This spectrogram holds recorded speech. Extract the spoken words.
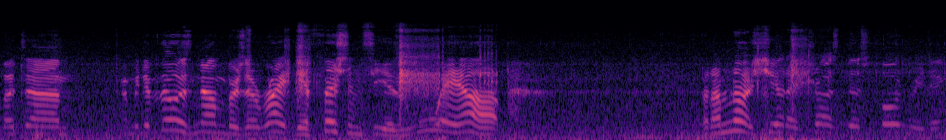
But um, if those numbers are right, the efficiency is way up. But I'm not sure I trust this phone reading.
